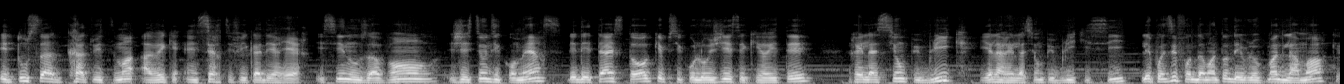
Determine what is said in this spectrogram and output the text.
Et tout ça gratuitement avec un certificat derrière. Ici, nous avons gestion du commerce, des détails, stock, psychologie et sécurité, Relations publiques, il y a la relation publique ici. Les principes fondamentaux de développement de la marque,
